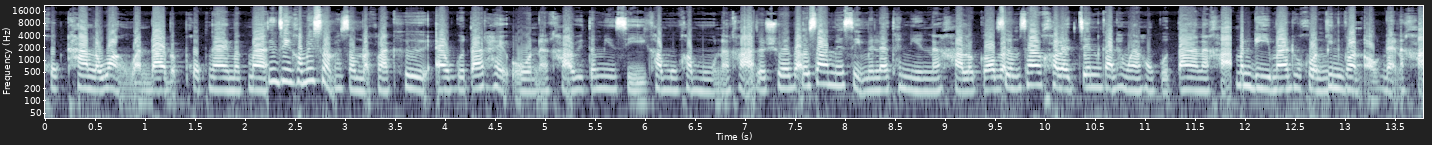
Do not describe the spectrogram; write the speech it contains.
พกทานระหว่างวันได้แบบพกง่ายมากๆ จริงๆเขาไม่ส่วนผสมหลักๆ คือแอลกูตาไทโอนนะคะ วิตามินซีคามูคามูนะคะ จะช่วยแบบสร้างเม็ดสีเมและทนินนะคะ แล้วก็เสริมสร้างคอลลาเจนการทำงานของกูต้านะคะ มันดีมากทุกคนกินก่อนออกแดดนะคะ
